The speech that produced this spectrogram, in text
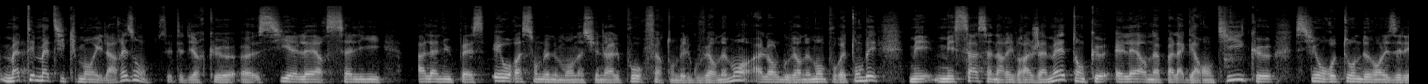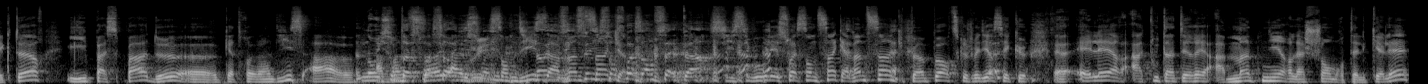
Mathématiquement, il a raison. C'est-à-dire que si LR s'allie à la NUPES et au Rassemblement national pour faire tomber le gouvernement, alors le gouvernement pourrait tomber. Mais, mais ça, ça n'arrivera jamais tant que LR n'a pas la garantie que si on retourne devant les électeurs, ils ne passent pas de 90 euh, à, euh, non, ils sont à, 70 à 25. Ils sont 67. Hein. si, si, vous voulez, 65 à 25, peu importe. Ce que je veux dire, c'est que euh, LR a tout intérêt à maintenir la Chambre telle qu'elle est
